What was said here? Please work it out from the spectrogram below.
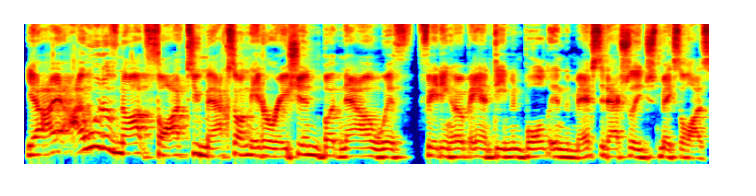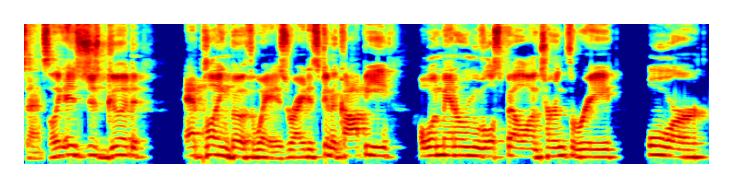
Yeah, I, I would have not thought to max on iteration, but now with Fading Hope and Demon Bolt in the mix, it actually just makes a lot of sense. Like it's just good at playing both ways, right? It's going to copy a one mana removal spell on turn three, or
